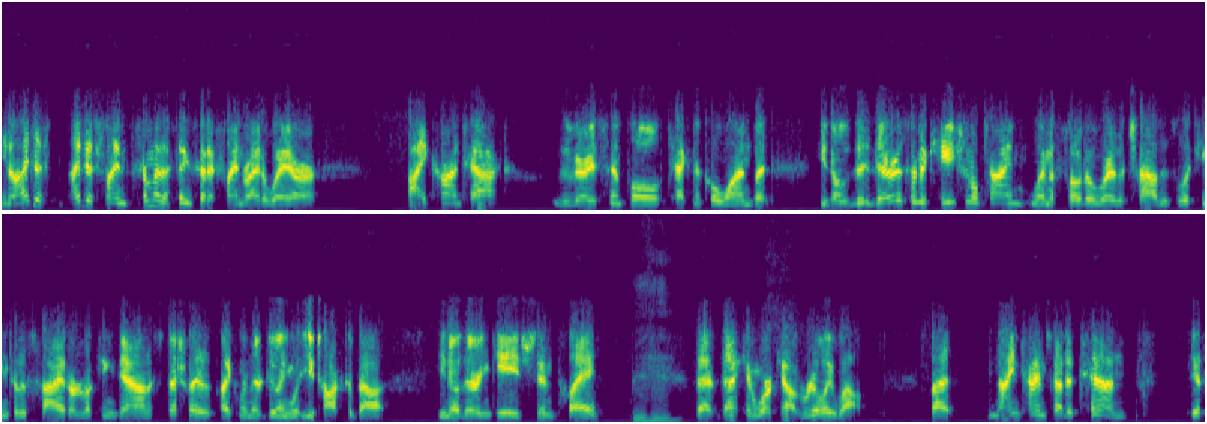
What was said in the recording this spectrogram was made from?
you know, I just I just find some of the things that I find right away are eye contact, the very simple technical one, but you know, th- there is an occasional time when a photo where the child is looking to the side or looking down, especially like when they're doing what you talked about, you know, they're engaged in play. Mm-hmm. That that can work out really well. But nine times out of ten, if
